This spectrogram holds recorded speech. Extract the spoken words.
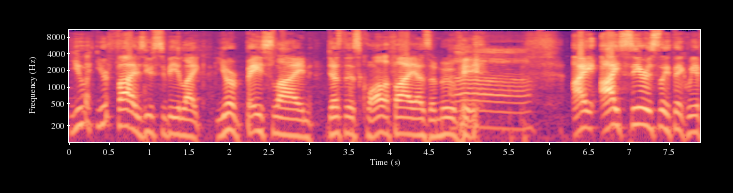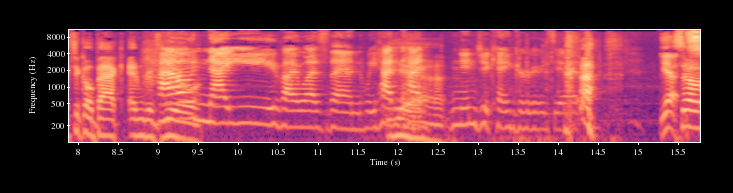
you. Your fives used to be like your baseline. Does this qualify as a movie? Uh, I I seriously think we have to go back and review. how naive I was then. We hadn't Yeah. had ninja kangaroos yet. yeah. so,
